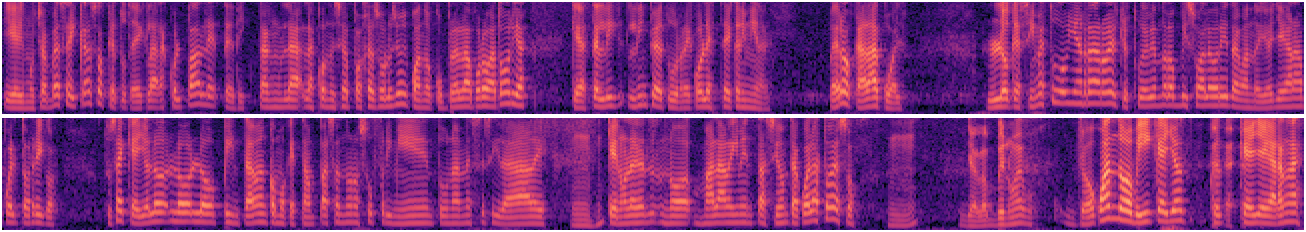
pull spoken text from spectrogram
Y hay muchas veces hay casos que tú te declaras culpable, te dictan la- las condiciones por resolución y cuando cumples la probatoria quedaste li- limpio de tu récord este criminal. Pero cada cual. Lo que sí me estuvo bien raro es, yo estuve viendo los visuales ahorita cuando ellos llegaron a Puerto Rico. Tú sabes que ellos lo, lo- lo pintaban como que están pasando unos sufrimientos, unas necesidades, que no le no, mala alimentación. ¿Te acuerdas todo eso? Ujú. Yo los vi nuevos. Yo cuando vi que ellos que, que llegaron a-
